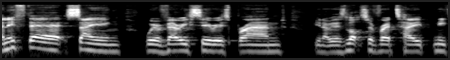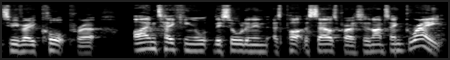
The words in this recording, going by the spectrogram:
And if they're saying we're a very serious brand, you know, there's lots of red tape, need to be very corporate, I'm taking all, this all in as part of the sales process, and I'm saying, great,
